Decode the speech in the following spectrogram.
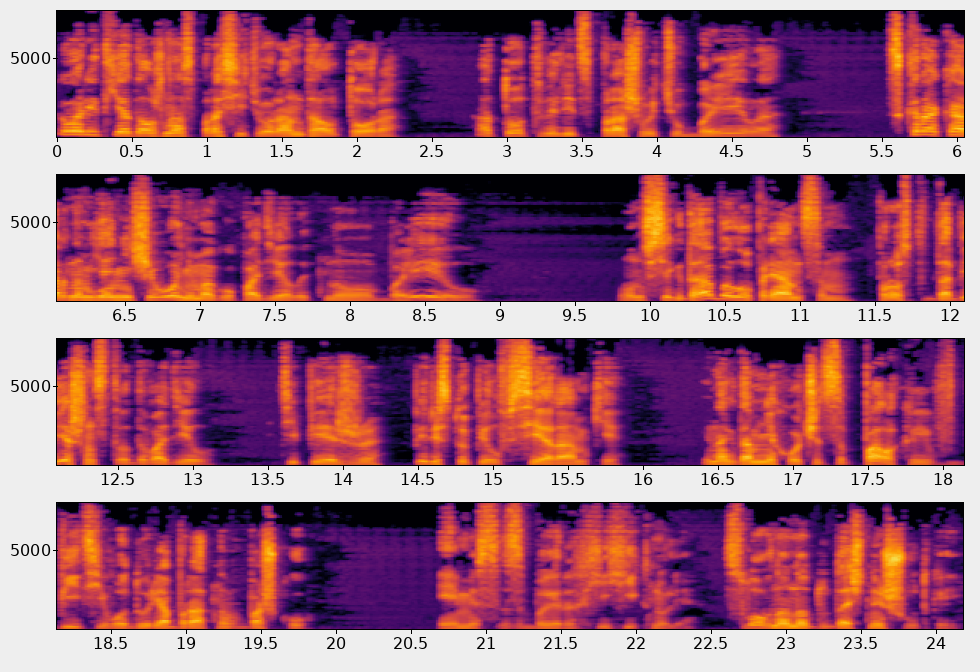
Говорит, я должна спросить у Ранда Алтора, а тот велит спрашивать у Бейла. С Каракарном я ничего не могу поделать, но Бейл... Он всегда был упрямцем, просто до бешенства доводил. Теперь же переступил все рамки. Иногда мне хочется палкой вбить его дурь обратно в башку. Эмис с Бэйр хихикнули. словно над удачной шуткой.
